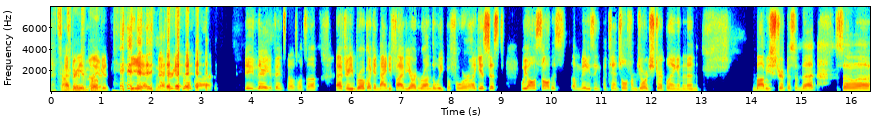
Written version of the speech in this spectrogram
That sounds after he familiar. Broken, yeah, after he broke. Uh, there, Vince knows what's up. After he broke like a 95 yard run the week before, like it's just we all saw this amazing potential from George Stripling, and then Bobby stripped us of that. So uh,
